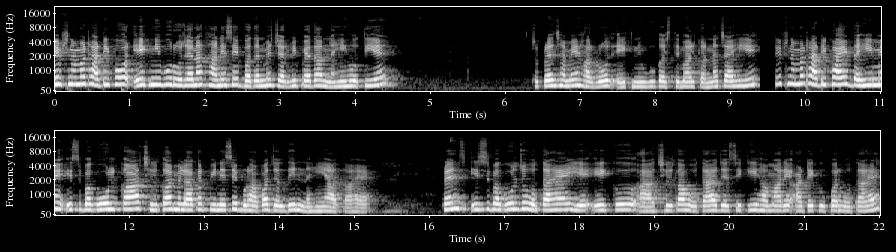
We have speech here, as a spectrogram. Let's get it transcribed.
टिप्स नंबर थर्टी फोर, एक नींबू रोज़ाना खाने से बदन में चर्बी पैदा नहीं होती है। तो फ्रेंड्स, हमें हर रोज़ एक नींबू का इस्तेमाल करना चाहिए। टिप्स नंबर थर्टी फाइव, दही में इस बगोल का छिलका मिलाकर पीने से बुढ़ापा जल्दी नहीं आता है। फ्रेंड्स, इस बगोल जो होता है, ये एक छिलका होता है, जैसे कि हमारे आटे के ऊपर होता है।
